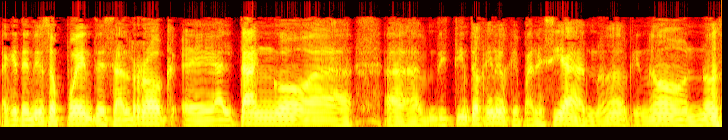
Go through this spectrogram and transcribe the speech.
la que tendió esos puentes al rock, eh, al tango, a, a, distintos géneros que parecía ¿no? que no, no,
